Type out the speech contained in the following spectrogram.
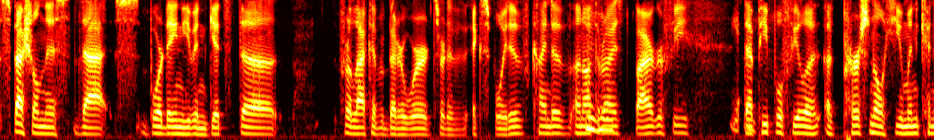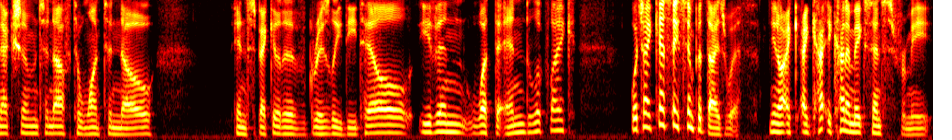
specialness that Bourdain even gets the, for lack of a better word, sort of exploitive kind of unauthorized biography. Yeah. That people feel a, a personal human connection to enough to want to know in speculative, grisly detail, even what the end looked like, which I guess I sympathize with. You know, I, I, it kind of makes sense for me.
